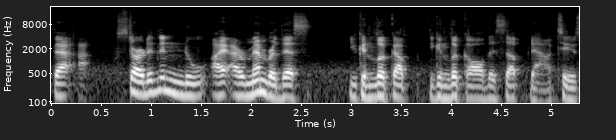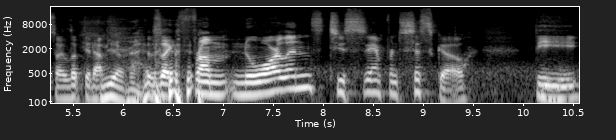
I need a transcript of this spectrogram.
that started in New, I, I remember this. You can look up. You can look all this up now too. So I looked it up. Yeah, right. It was like from New Orleans to San Francisco. The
